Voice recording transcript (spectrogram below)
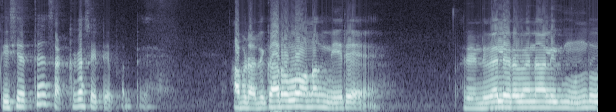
తీసేస్తే చక్కగా సెట్ అయిపోద్ది. అప్పుడు అధికారంలో ఉన్నది మీరే. రెండు వేల ఇరవై నాలుగు ముందు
